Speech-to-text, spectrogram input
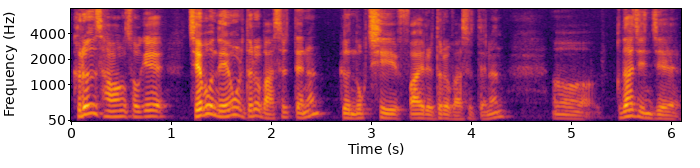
그런 상황 속에 제보 내용을 들어봤을 때는 그 녹취 파일을 들어봤을 때는 어 그다지 이제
